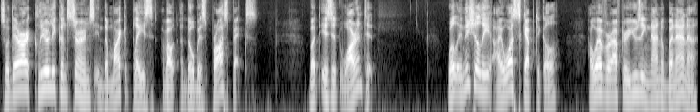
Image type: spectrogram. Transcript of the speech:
So there are clearly concerns in the marketplace about Adobe's prospects. But is it warranted? Well, initially I was skeptical. However, after using Nano Banana,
